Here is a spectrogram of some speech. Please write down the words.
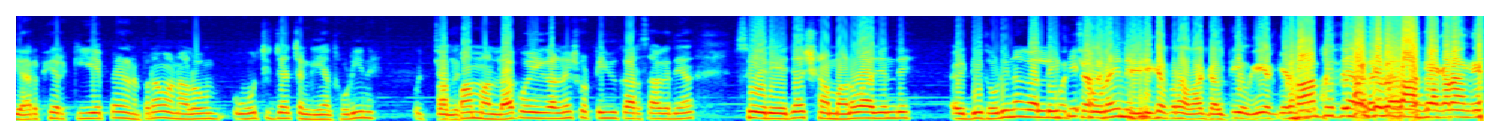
ਯਾਰ ਫਿਰ ਕੀ ਇਹ ਭੈਣ ਭਰਾਵਾਂ ਨਾਲੋਂ ਉਹ ਚੀਜ਼ਾਂ ਚੰਗੀਆਂ ਥੋੜੀ ਨੇ? ਉਹ ਚੱਲ। ਆਪਾਂ ਮੰਨ ਲਾ ਕੋਈ ਗੱਲ ਨਹੀਂ ਛੁੱਟੀ ਵੀ ਕਰ ਸਕਦੇ ਆ ਸਵੇਰੇ ਜਾਂ ਸ਼ਾਮਾਂ ਨੂੰ ਆ ਜਾਂਦੇ। ਐਡੀ ਥੋੜੀ ਨਾ ਗੱਲ ਸੀ ਵੀ ਆਉਣਾ ਹੀ ਨਹੀਂ ਠੀਕ ਹੈ ਭਰਾਵਾ ਗਲਤੀ ਹੋ ਗਈ ਅੱਗੇ ਹਾਂ, ਤੂੰ ਧਿਆਨ ਅੱਗੇ ਤੋਂ। ਦੱਸ ਦਿਆ ਕਰਾਂਗੇ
